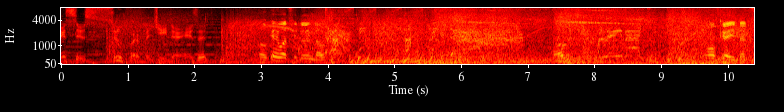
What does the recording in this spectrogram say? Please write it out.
This is Super Vegeta, is it? Okay, what's he doing now? Believe it! Okay, that's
